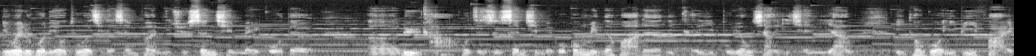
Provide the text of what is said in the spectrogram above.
因为如果你有土耳其的身份，你去申请美国的。呃，绿卡或者是申请美国公民的话呢，你可以不用像以前一样，你透过 EB5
